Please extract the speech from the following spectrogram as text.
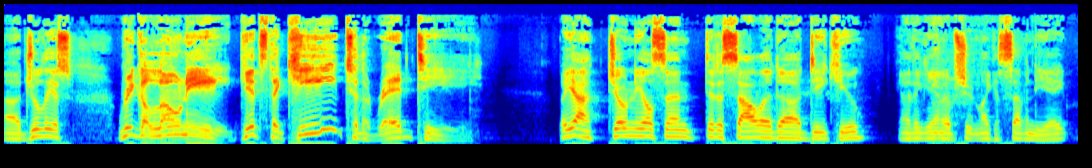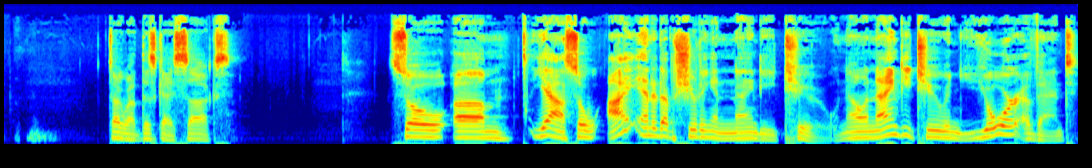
Uh, Julius Rigoloni gets the key to the red tee. But yeah, Joe Nielsen did a solid uh, DQ. I think he ended up shooting like a 78. Talk about this guy sucks. So, um, yeah, so I ended up shooting a 92. Now, a 92 in your event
